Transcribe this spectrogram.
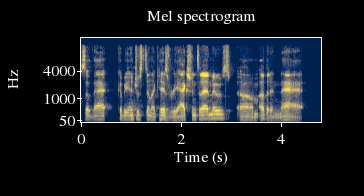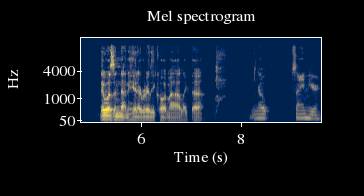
So that could be interesting, like his reaction to that news. Um, other than that, there wasn't nothing here that really caught my eye like that. Nope. Same here.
